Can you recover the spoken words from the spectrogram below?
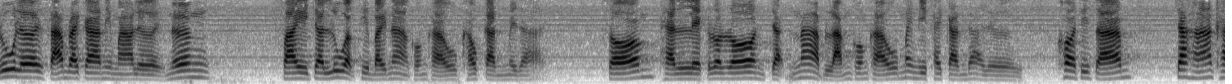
รู้เลยสามรายการนี่มาเลยหนึ่งไฟจะลวกที่ใบหน้าของเขา เขากันไม่ได้สองแผ่นเหล็กร้อนๆ จะนาบหลังของเขาไม่มีใครกันได้เลย ข้อที่สามจะหาใคร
